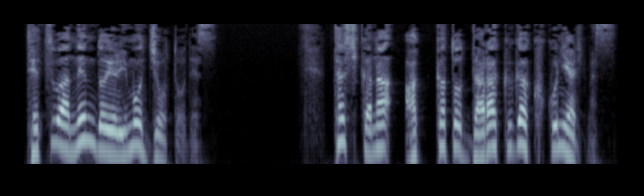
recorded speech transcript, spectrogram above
鉄は粘土よりも上等です。確かな悪化と堕落がここにあります。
